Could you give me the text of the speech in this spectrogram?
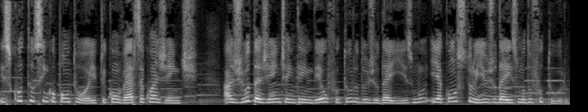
Escuta o 5.8 e conversa com a gente. Ajuda a gente a entender o futuro do judaísmo e a construir o judaísmo do futuro.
